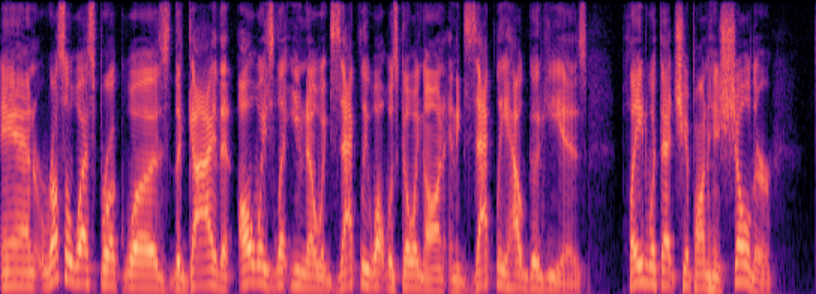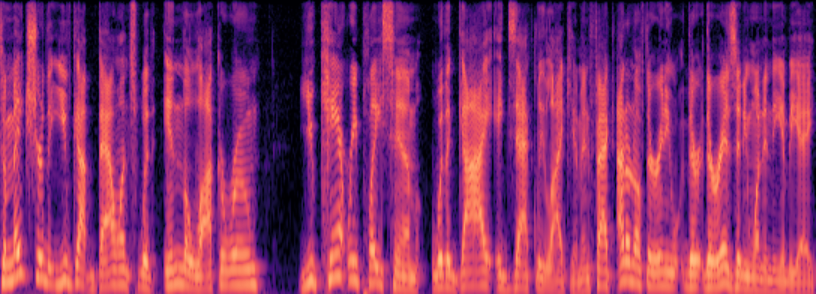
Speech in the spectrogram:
and Russell Westbrook was the guy that always let you know exactly what was going on and exactly how good he is. Played with that chip on his shoulder to make sure that you've got balance within the locker room. You can't replace him with a guy exactly like him. In fact, I don't know if there any there there is anyone in the NBA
